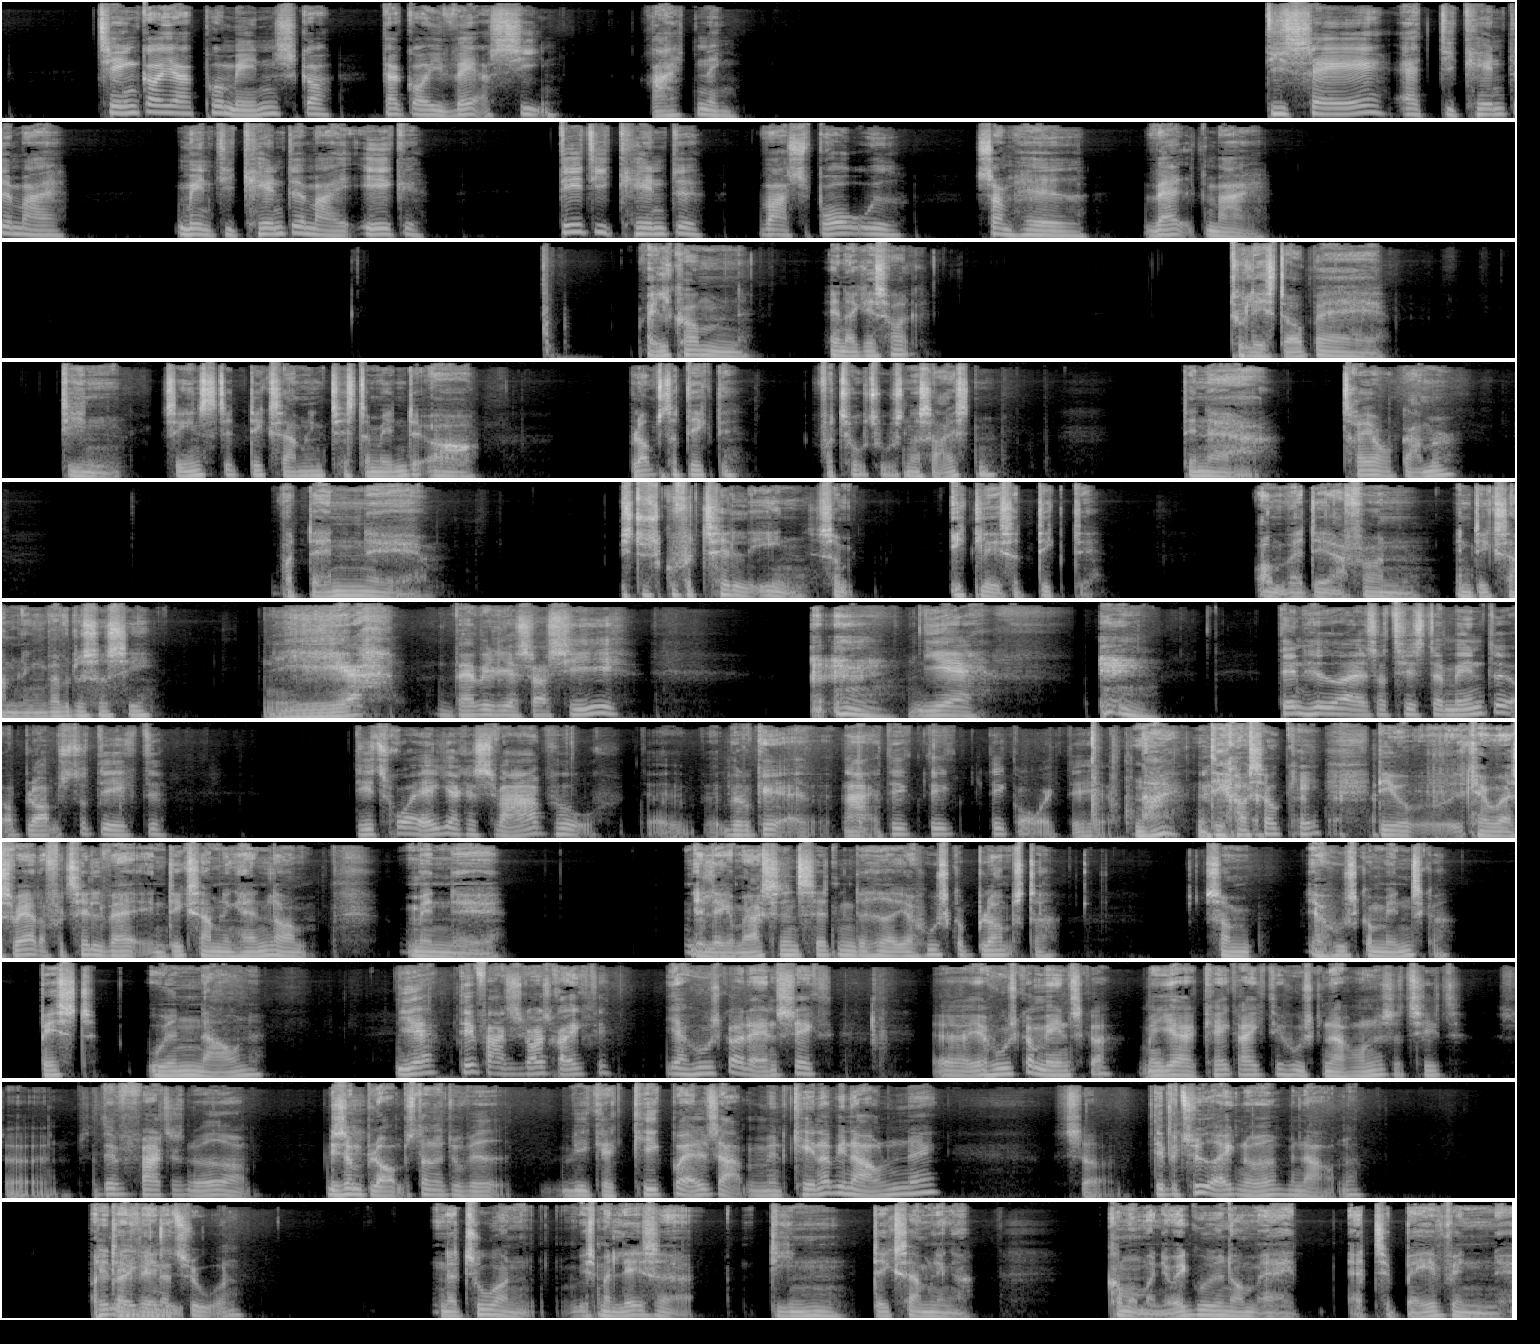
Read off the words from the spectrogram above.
tænker jeg på mennesker, der går i hver sin retning. De sagde, at de kendte mig, men de kendte mig ikke. Det, de kendte, var sproget, som havde valgt mig. Velkommen, Henrik S. Holk. Du læste op af din seneste digtsamling Testamente og Blomsterdigte fra 2016. Den er tre år gammel. Hvordan, øh, hvis du skulle fortælle en, som ikke læser digte, om hvad det er for en, en digtsamling, hvad vil du så sige? Ja, hvad vil jeg så sige? ja, den hedder altså Testamente og Blomsterdigte. Det tror jeg ikke, jeg kan svare på. Øh, vil du gære? Nej, det, det, det går ikke, det her. Nej, det er også okay. Det er jo, kan jo være svært at fortælle, hvad en digtsamling handler om. Men øh, jeg lægger mærke til den sætning, der hedder, jeg husker blomster, som jeg husker mennesker, bedst uden navne. Ja, det er faktisk også rigtigt. Jeg husker et ansigt. Øh, Jeg husker mennesker, men jeg kan ikke rigtig huske navne så tit. Så, så det er faktisk noget om. Ligesom blomsterne, du ved. Vi kan kigge på alle sammen, men kender vi navnene, ikke? Så det betyder ikke noget med navnet. Og Heller det er ikke vel- naturen. naturen, hvis man læser dine digtsamlinger, kommer man jo ikke udenom at, at tilbagevende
